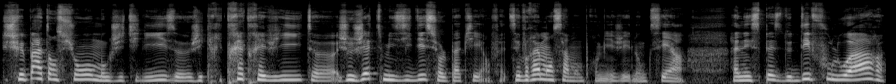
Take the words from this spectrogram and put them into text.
Je fais pas attention aux mots que j'utilise, euh, j'écris très très vite, euh, je jette mes idées sur le papier en fait. C'est vraiment ça mon premier jet. Donc c'est un, un espèce de défouloir,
